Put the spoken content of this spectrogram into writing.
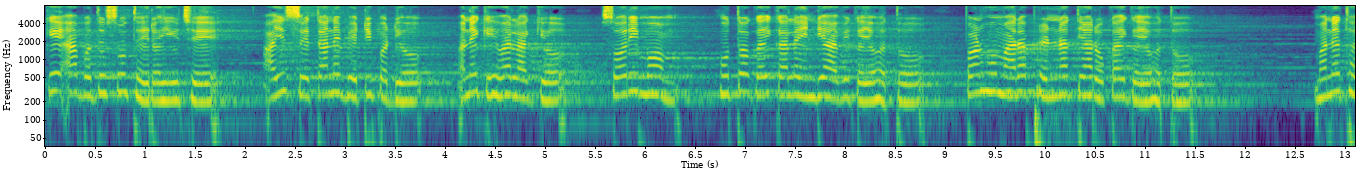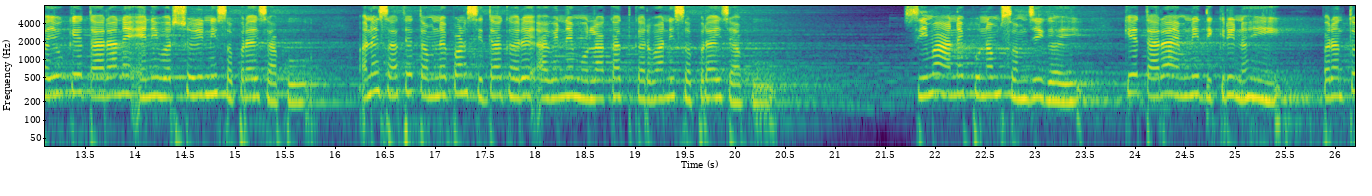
કે આ બધું શું થઈ રહ્યું છે. આયુષ શ્વેતાને ભેટી પડ્યો અને કહેવા લાગ્યો સોરી મોમ હું તો ગઈકાલે ઇન્ડિયા આવી ગયો હતો. પણ હું મારા ફ્રેન્ડના ત્યાં રોકાઈ ગયો હતો. મને થયું કે તારાને એનિવર્સરીની સરપ્રાઈઝ આપું અને સાથે તમને પણ સીધા ઘરે આવીને મુલાકાત કરવાની સરપ્રાઈઝ આપું. સીમા અને પૂનમ સમજી ગઈ કે તારા એમની દીકરી નહીં, પરંતુ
